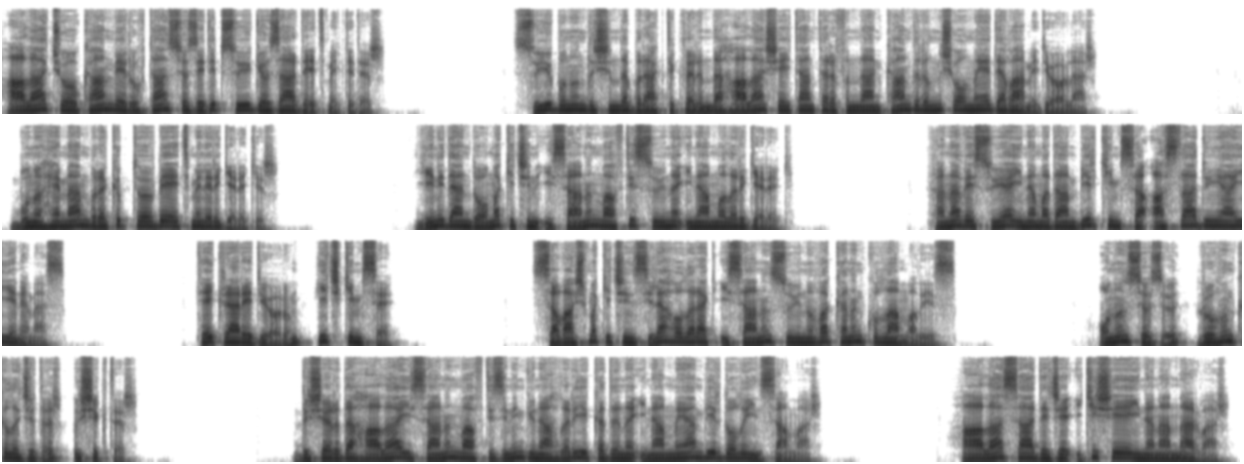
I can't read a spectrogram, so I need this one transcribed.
Hala çoğu kan ve ruhtan söz edip suyu göz ardı etmektedir. Suyu bunun dışında bıraktıklarında hala şeytan tarafından kandırılmış olmaya devam ediyorlar. Bunu hemen bırakıp tövbe etmeleri gerekir. Yeniden doğmak için İsa'nın vaftiz suyuna inanmaları gerek. Kana ve suya inamadan bir kimse asla dünyayı yenemez. Tekrar ediyorum, hiç kimse. Savaşmak için silah olarak İsa'nın suyunu ve kanın kullanmalıyız. Onun sözü, ruhun kılıcıdır, ışıktır. Dışarıda hala İsa'nın vaftizinin günahları yıkadığına inanmayan bir dolu insan var. Hala sadece iki şeye inananlar var.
